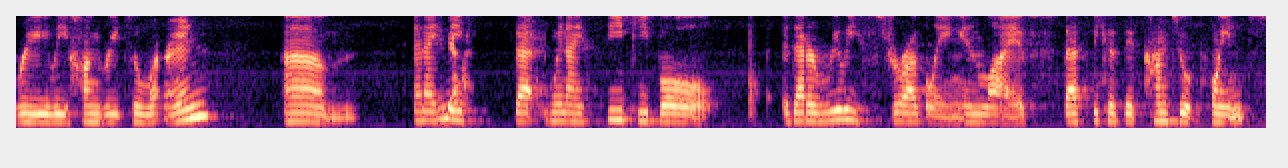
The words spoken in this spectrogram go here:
really hungry to learn. Um, and I think that when I see people that are really struggling in life, that's because they've come to a point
